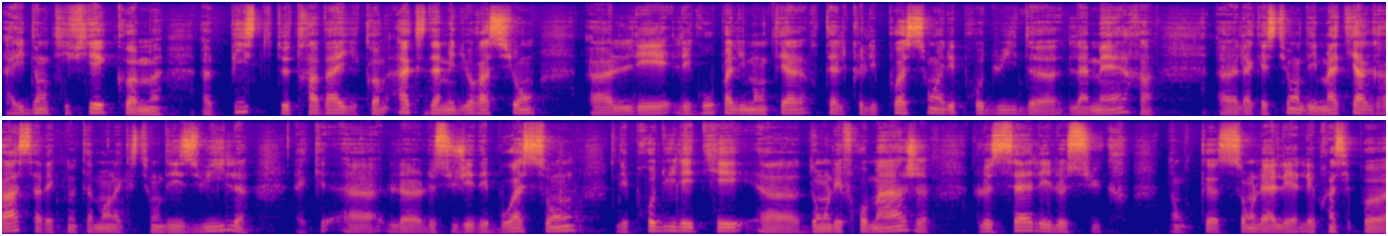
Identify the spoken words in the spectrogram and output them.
a identifié comme euh, piste de travail et comme axe d'amélioration euh, les, groupes alimentaires tels que les poissons et les produits de, la mer, euh, la question des matières grasses, avec notamment la question des huiles, le, sujet des boissons, des produits laitiers, dont les fromages, le sel et le sucre. Donc, ce sont les, principaux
